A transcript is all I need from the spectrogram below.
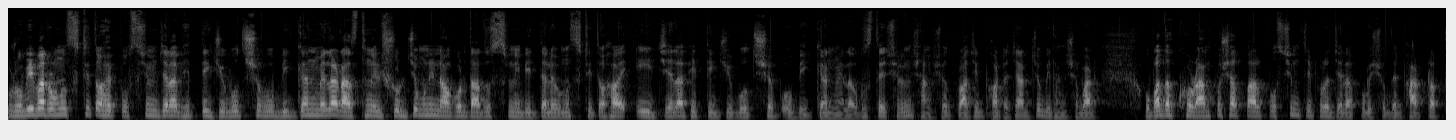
রবিবার অনুষ্ঠিত হয় পশ্চিম জেলা ভিত্তিক যুবোৎসব ও বিজ্ঞান মেলা। রাজধানীর সূর্যমণি নগর দ্বাদশ শ্রেণি বিদ্যালয়ে অনুষ্ঠিত হয় এই জেলা ভিত্তিক যুবোৎসব ও বিজ্ঞান মেলা। উপস্থিত ছিলেন সাংসদ রাজীব ভট্টাচার্য, বিধানসভার উপাধ্যক্ষ রামপ্রসাদ পাল, পশ্চিম ত্রিপুরা জেলা পরিষদের ভারপ্রাপ্ত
